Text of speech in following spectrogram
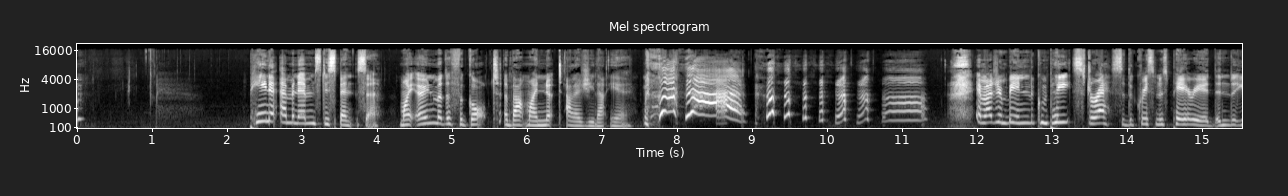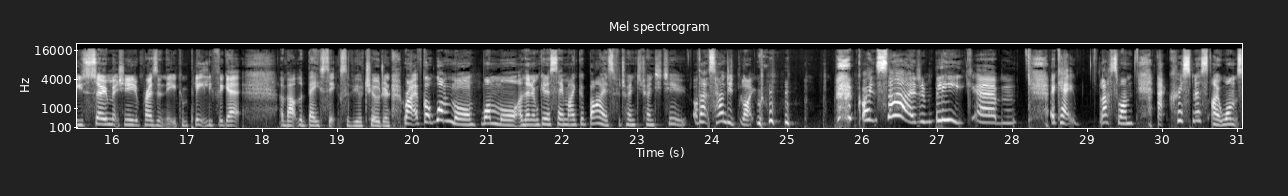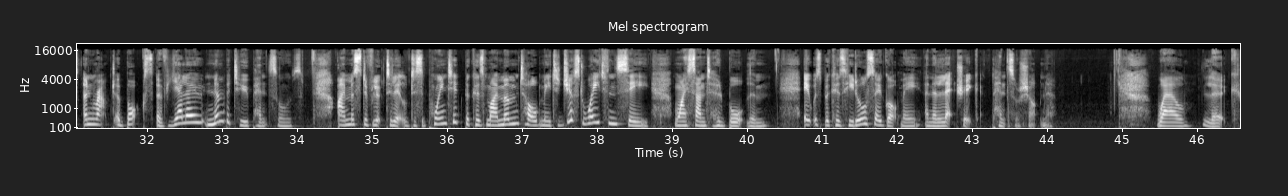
peanut M&M's dispenser. My own mother forgot about my nut allergy that year. Imagine being in complete stress of the Christmas period and that you so much need a present that you completely forget about the basics of your children. Right, I've got one more, one more, and then I'm going to say my goodbyes for 2022. Oh, that sounded like quite sad and bleak. Um, okay, Last one. At Christmas, I once unwrapped a box of yellow number two pencils. I must have looked a little disappointed because my mum told me to just wait and see why Santa had bought them. It was because he'd also got me an electric pencil sharpener. Well, look.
